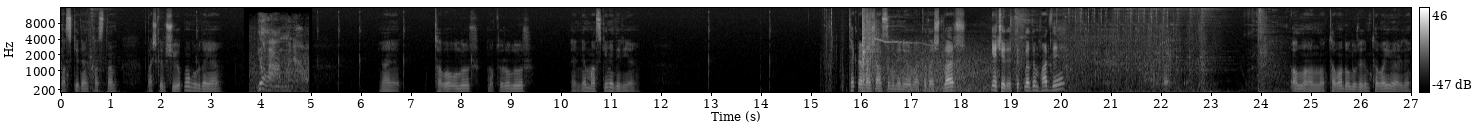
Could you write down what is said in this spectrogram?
Maskeden kastan başka bir şey yok mu burada ya? Yok amına. Yani tava olur, motor olur. Yani ne maske nedir ya? Tekrardan şansımı deniyorum arkadaşlar. Geçe de tıkladım. Hadi. Allah Allah. Tava da olur dedim. Tavayı verdi.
